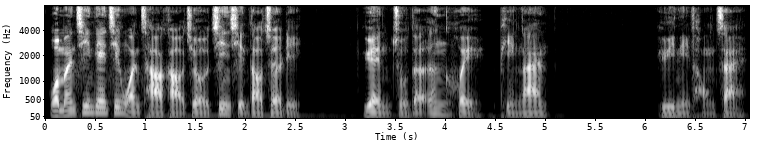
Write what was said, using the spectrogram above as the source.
我们今天经文查考就进行到这里，愿主的恩惠平安与你同在。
